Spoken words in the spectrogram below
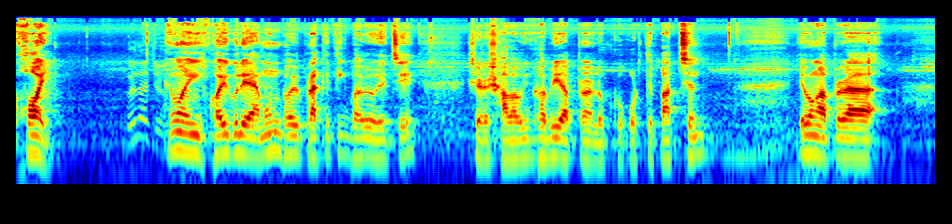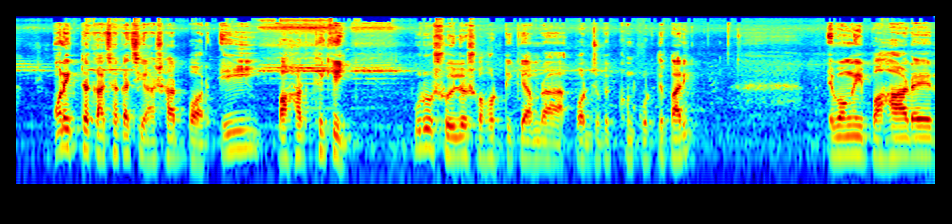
ক্ষয়। এবং এই ক্ষয়গুলি এমনভাবে প্রাকৃতিকভাবে হয়েছে, সেটা স্বাভাবিকভাবেই আপনারা লক্ষ্য করতে পারছেন এবং আপনারা অনেকটা কাছাকাছি আসার পর এই পাহাড় থেকেই পুরো শৈল শহরটিকে আমরা পর্যবেক্ষণ করতে পারি। এবং এই পাহাড়ের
